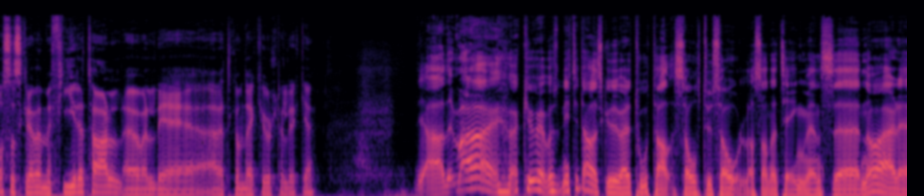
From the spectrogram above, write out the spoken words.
også skrevet med firetall. Veldig Jeg vet ikke om det er kult eller ikke. Ja, det var, var kult. På 90-tallet skulle det være totall, soul to soul og sånne ting, mens uh, nå er det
